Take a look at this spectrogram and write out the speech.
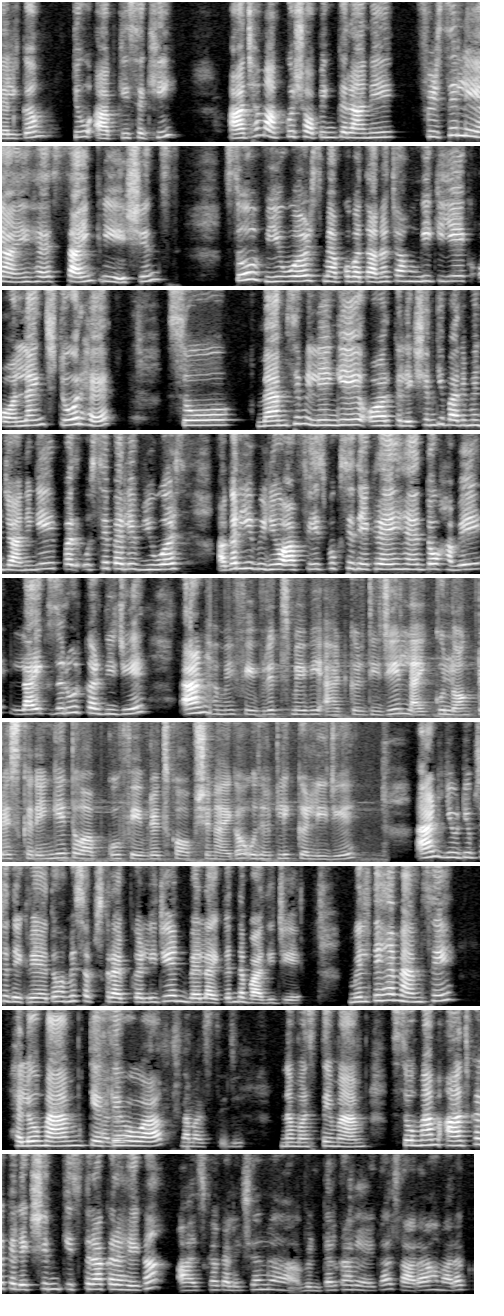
Welcome to आपकी सखी। आज हम आपको शॉपिंग कराने फिर से ले आए हैं साइन क्रिएशंस। सो व्यूअर्स मैं आपको बताना चाहूँगी कि ये एक ऑनलाइन स्टोर है। सो so, मैम से मिलेंगे और कलेक्शन के बारे में जानेंगे पर उससे पहले व्यूअर्स अगर ये वीडियो आप फेसबुक से देख रहे हैं तो हमें लाइक ज़रूर कर दीजिए एंड हमें फेवरेट्स में भी ऐड कर दीजिए। लाइक को लॉन्ग प्रेस करेंगे तो आपको फेवरेट्स का ऑप्शन आएगा उधर क्लिक कर लीजिए। एंड यूट्यूब से देख रहे हैं तो हमें सब्सक्राइब कर लीजिए एंड बेल आइकन दबा दीजिए। मिलते हैं मैम से। हेलो मैम कैसे Hello. हो आप? नमस्ते जी। नमस्ते मैम सो मैम आज का कलेक्शन किस तरह का रहेगा? आज का कलेक्शन विंटर का रहेगा। सारा हमारा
